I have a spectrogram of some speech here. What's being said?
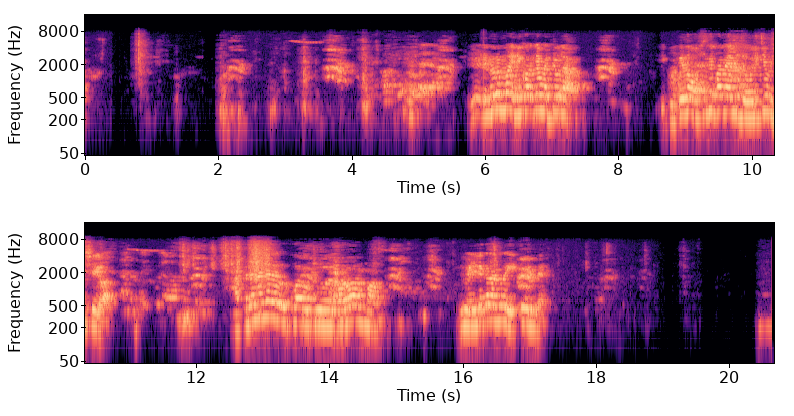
ഇനി കുറയ്ക്കാൻ പറ്റൂല. ഈ കുട്ടിയുടെ ഓഫീസിൽ പറഞ്ഞാൽ ജോലിക്ക് വിഷയമാ അത്രയും തന്നെ കുറവാമ്മ ഇത് വെളിയിലൊക്കെ നമ്മൾ റേറ്റ് വരുന്നേ.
